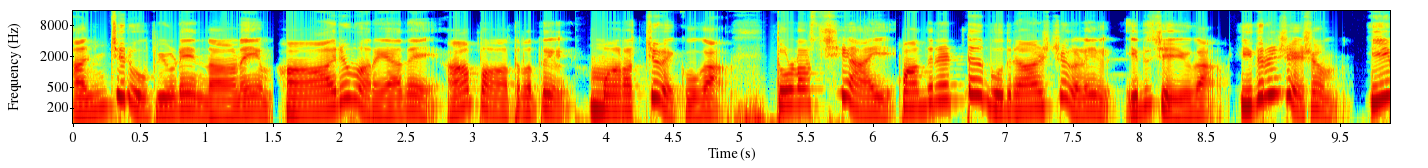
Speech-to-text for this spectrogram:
അഞ്ചു രൂപയുടെ നാണയം ആരും അറിയാതെ ആ പാത്രത്തിൽ മറച്ചു വെക്കുക. തുടർച്ചയായി പതിനെട്ട് ബുധനാഴ്ചകളിൽ ഇത് ചെയ്യുക. ഇതിനുശേഷം ഈ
